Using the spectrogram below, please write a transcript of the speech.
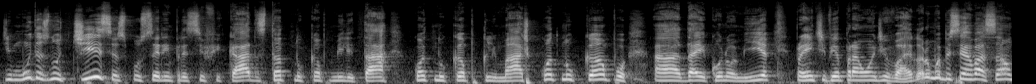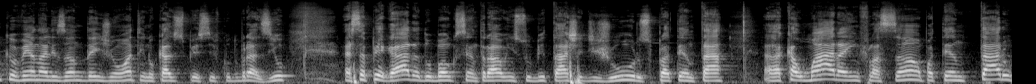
de muitas notícias por serem precificadas, tanto no campo militar, quanto no campo climático, quanto no campo ah, da economia, para a gente ver para onde vai. Agora, uma observação que eu venho analisando desde ontem, no caso específico do Brasil, essa pegada do Banco Central em subir taxa de juros para tentar acalmar a inflação, para tentar o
